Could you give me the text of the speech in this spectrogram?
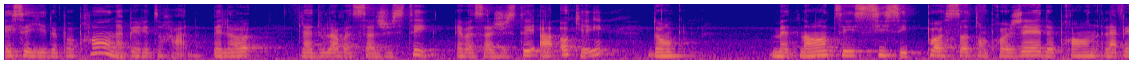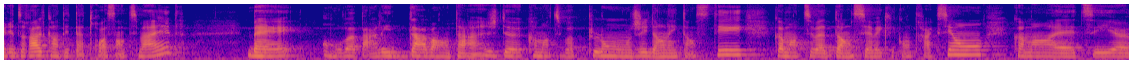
essayer de ne pas prendre la péridurale. Mais là, la douleur va s'ajuster. Elle va s'ajuster à OK. Donc, maintenant, tu sais, si c'est pas ça ton projet de prendre la péridurale quand tu es à 3 cm, ben on va parler davantage de comment tu vas plonger dans l'intensité, comment tu vas danser avec les contractions, comment euh, euh,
